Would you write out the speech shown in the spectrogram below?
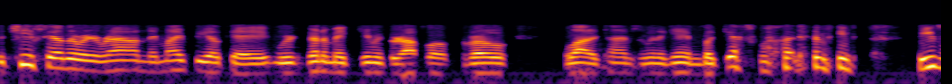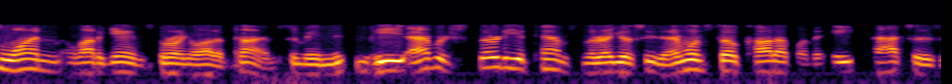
the Chiefs the other way around, they might be okay. We're going to make Jimmy Garoppolo throw a lot of times to win the game, but guess what? I mean, he's won a lot of games throwing a lot of times. I mean, he averaged 30 attempts in the regular season. Everyone's still caught up on the eight passes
